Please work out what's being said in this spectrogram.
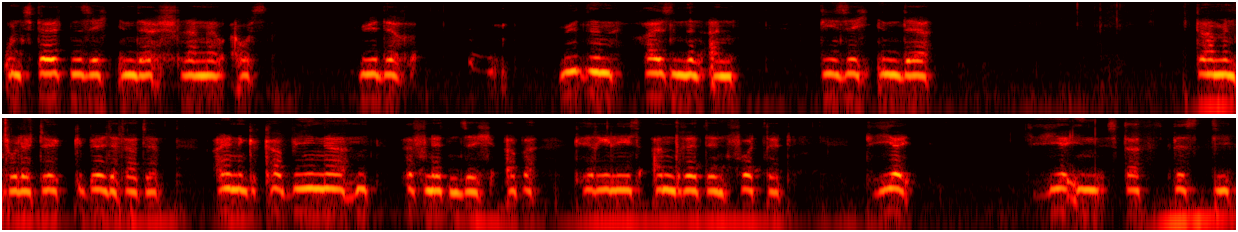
und stellten sich in der Schlange aus müde, müden Reisenden an, die sich in der Damentoilette gebildet hatte. Einige Kabinen öffneten sich, aber Kiri ließ andere den Vortritt. Hier, hier in Stadt, bis die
